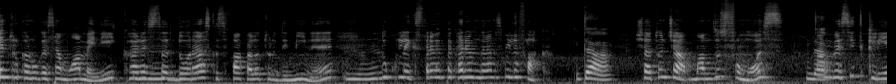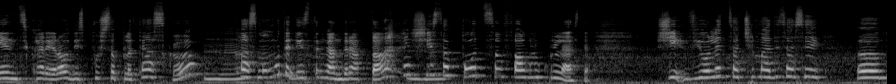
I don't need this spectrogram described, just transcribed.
pentru că nu găseam oamenii care Mhm. să dorească să facă alături de mine Mhm. lucrurile extreme pe care eu îmi doream să mi le fac. Da, Și atunci m-am dus frumos, da. am găsit clienți care erau dispuși să plătească Mhm. ca să mă mute din stânga în dreapta și să pot să fac lucrurile astea. Și violența cel mai adesea se, uh,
